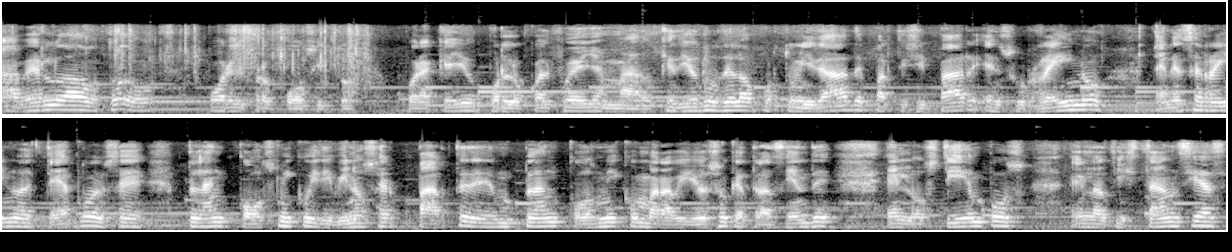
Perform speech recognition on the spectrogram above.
haberlo dado todo por el propósito por aquello por lo cual fue llamado. Que Dios nos dé la oportunidad de participar en su reino, en ese reino eterno, ese plan cósmico y divino, ser parte de un plan cósmico maravilloso que trasciende en los tiempos, en las distancias.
